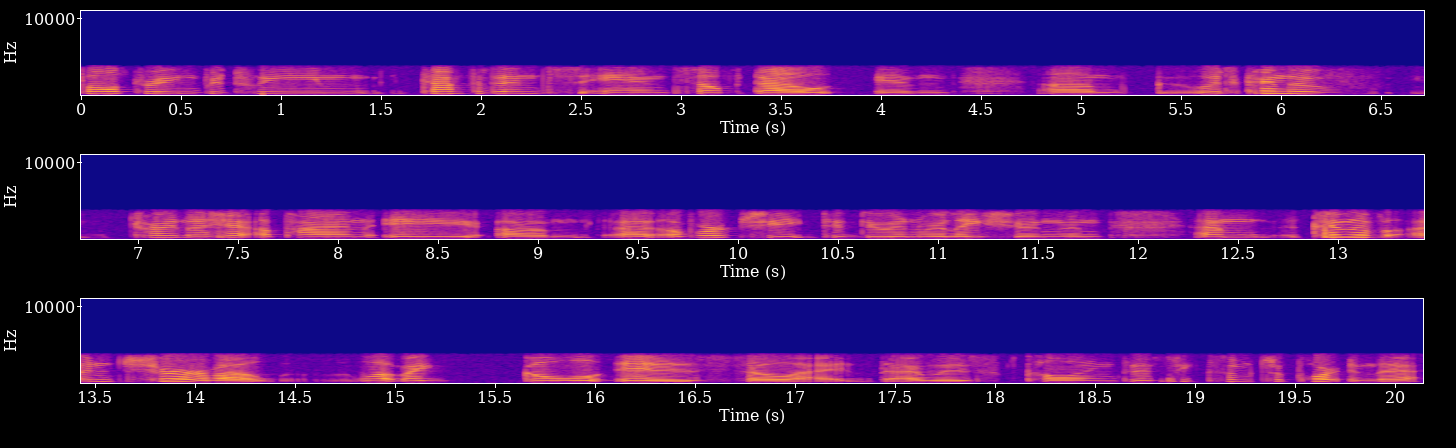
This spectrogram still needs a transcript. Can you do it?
faltering between confidence and self doubt, and um, was kind of trying to hit upon a um a, a worksheet to do in relation and I'm kind of unsure about what my goal is so I I was calling to seek some support in that.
